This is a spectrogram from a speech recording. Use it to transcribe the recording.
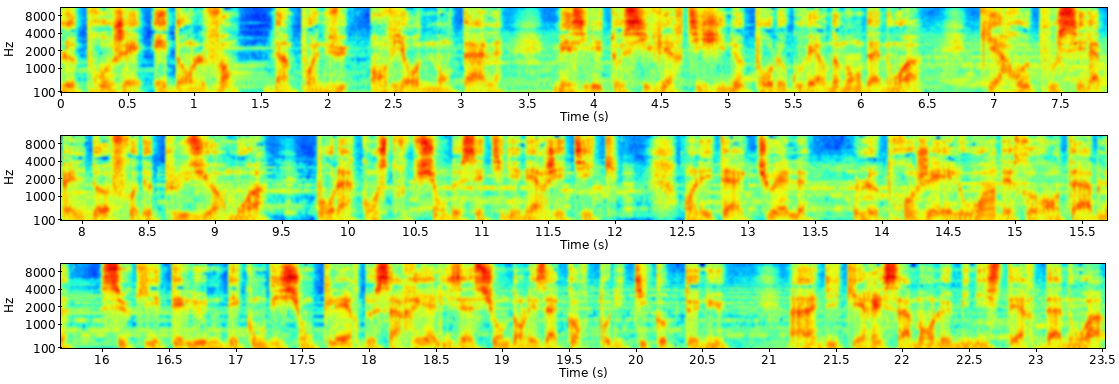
Le projet est dans le vent d'un point de vue environnemental, mais il est aussi vertigineux pour le gouvernement danois qui a repoussé l'appel d'offres de plusieurs mois pour la construction de cette île énergétique. En l'état actuel, le projet est loin d'être rentable, ce qui était l'une des conditions claires de sa réalisation dans les accords politiques obtenus, a indiqué récemment le ministère danois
